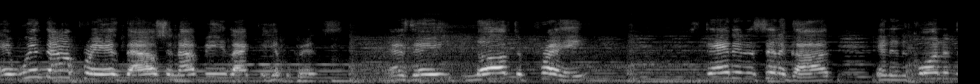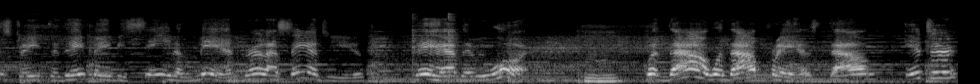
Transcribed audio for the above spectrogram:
And when thou prayest, thou shalt not be like the hypocrites, as they love to pray, stand in the synagogue and in the corner of the street, that they may be seen of men. Verily I say unto you, they have their reward. Mhm. But thou, when thou prayest, thou enter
